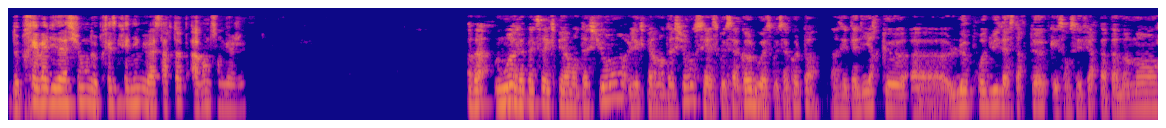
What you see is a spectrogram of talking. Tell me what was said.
de prévalidation, de pré-screening de la startup avant de s'engager? Ah bah, moi, j'appelle ça expérimentation. L'expérimentation, c'est est-ce que ça colle ou est-ce que ça colle pas. Hein, c'est-à-dire que euh, le produit de la startup qui est censé faire papa-maman,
